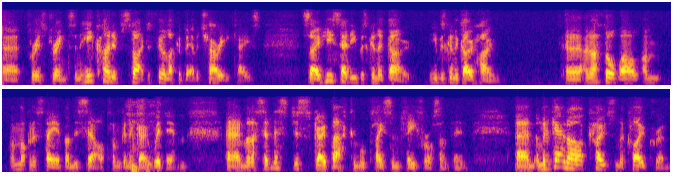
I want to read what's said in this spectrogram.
uh, for his drinks, and he kind of started to feel like a bit of a charity case. So he said he was going to go. He was going to go home, uh, and I thought, well, I'm I'm not going to stay here by myself. I'm going to go with him. Um, and I said, let's just go back and we'll play some FIFA or something. Um, and we're getting our coats from the cloakroom.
